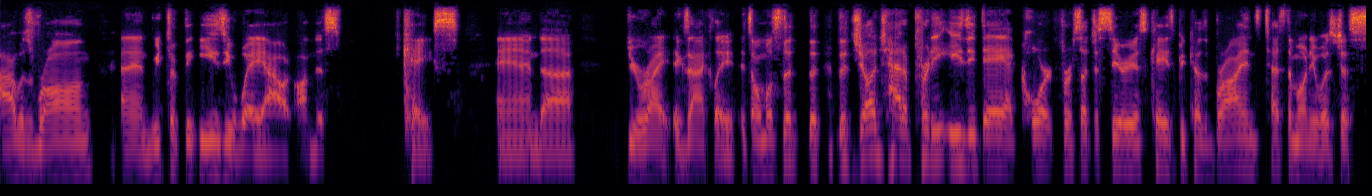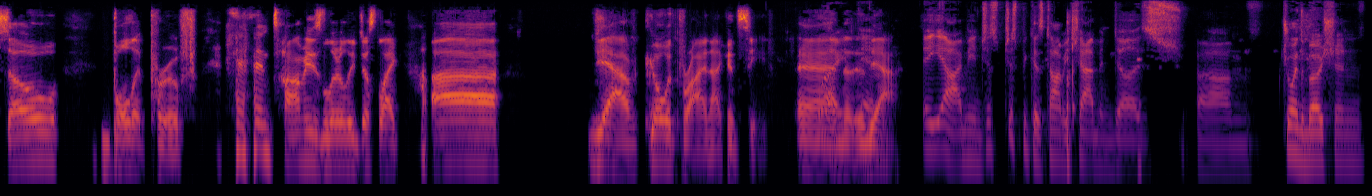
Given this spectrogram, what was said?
I was wrong and we took the easy way out on this case. And uh, you're right. Exactly. It's almost the, the the judge had a pretty easy day at court for such a serious case because Brian's testimony was just so bulletproof, and Tommy's literally just like, uh, yeah, go with Brian. I concede. And, right. and yeah, yeah. I mean, just just because Tommy Chapman does um, join the motion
